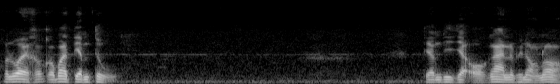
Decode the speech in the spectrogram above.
คนรวยเขาก็มาเตรียมตู้เตรียมที่จะออกงานนะพี่น้องเนาะ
